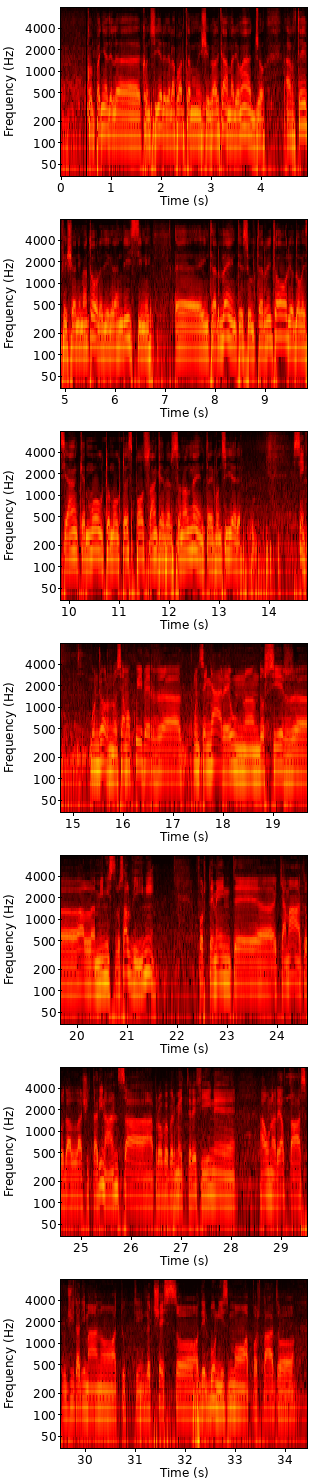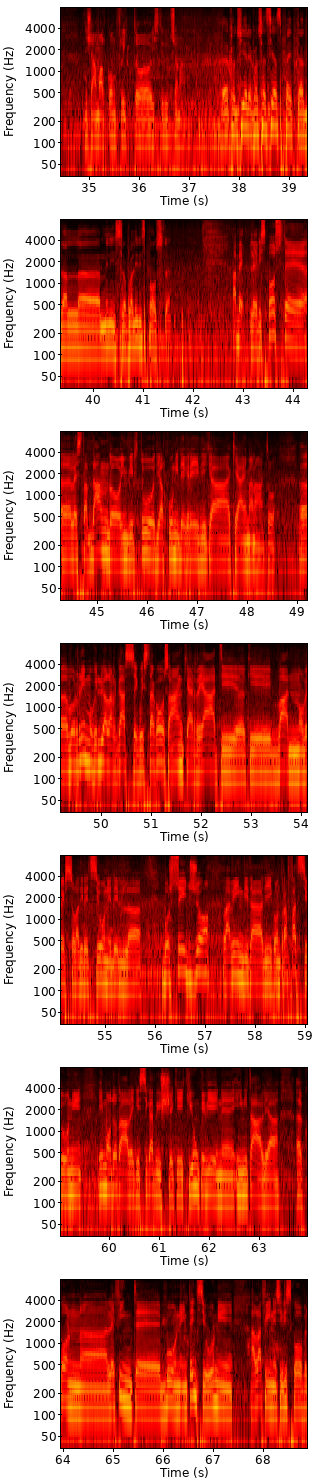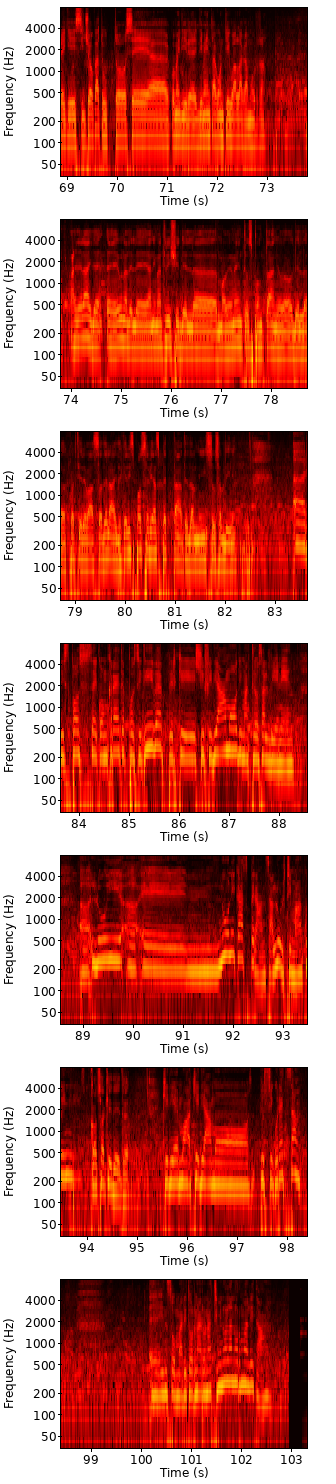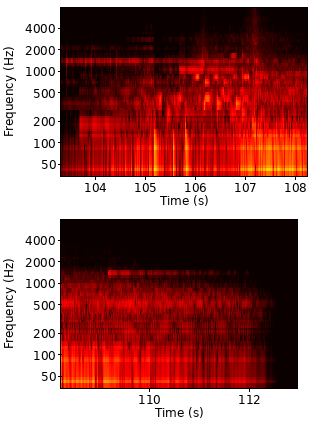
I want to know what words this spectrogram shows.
compagnia del consigliere della quarta municipalità Mario Maggio, artefice animatore di grandissimi eh, interventi sul territorio dove si è anche molto molto esposto anche personalmente. Consigliere. Sì, buongiorno, siamo qui per uh, consegnare un dossier uh, al Ministro Salvini fortemente uh, chiamato dalla cittadinanza proprio per mettere fine a una realtà sfuggita di mano a tutti. L'eccesso del buonismo ha portato diciamo, al conflitto istituzionale. Eh, consigliere, cosa si aspetta dal eh, Ministro? Quali risposte? Vabbè, le risposte eh, le sta dando in virtù di alcuni decreti che ha, che ha emanato eh, vorremmo che lui allargasse questa cosa anche a reati eh, che vanno verso la direzione del borseggio, la vendita di contraffazioni in modo tale che si capisce che chiunque viene in Italia eh, con eh, le finte buone intenzioni alla fine si riscopre che si gioca tutto se eh, dire, diventa contiguo alla camurra. Adelaide è una delle animatrici del eh, movimento spontaneo del quartiere Vasto. Adelaide, che risposte vi aspettate dal Ministro Salvini? Uh, risposte concrete e positive perché ci fidiamo di Matteo Salvini. Uh, lui uh, è l'unica speranza, l'ultima. Quindi... Cosa chiedete? Chiediamo, chiediamo più sicurezza, e, insomma ritornare un attimino alla normalità. Música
